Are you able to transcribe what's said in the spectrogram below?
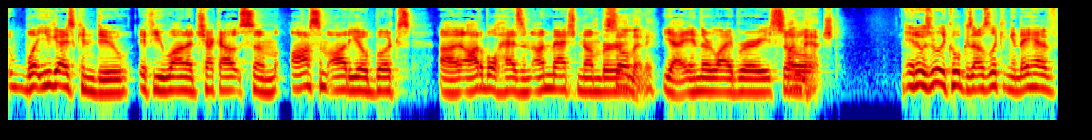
what you guys can do if you want to check out some awesome audiobooks, uh, Audible has an unmatched number. So many. Yeah, in their library. So Unmatched. and it was really cool because I was looking and they have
